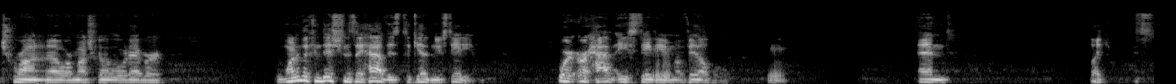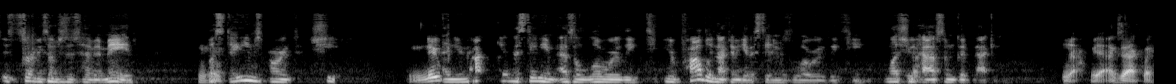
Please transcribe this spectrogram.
Toronto or Montreal or whatever one of the conditions they have is to get a new stadium or, or have a stadium mm-hmm. available. Mm-hmm. And like it's, it's certain assumptions have been made, mm-hmm. but stadiums aren't cheap. Nope. And you're not getting a stadium as a lower league. Te- you're probably not going to get a stadium as a lower league team unless you have some good backing. No. Yeah. Exactly.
